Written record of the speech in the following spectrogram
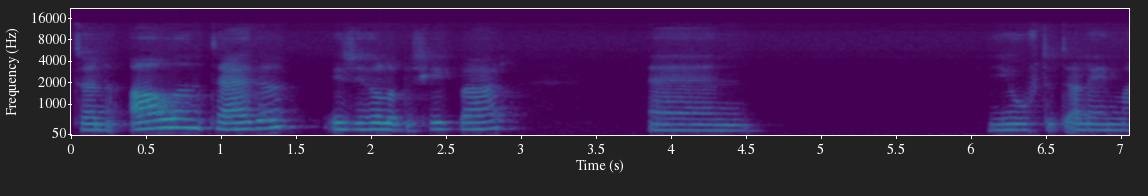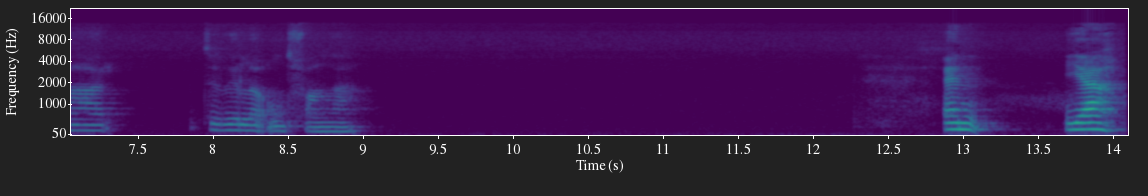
ten allen tijden is de hulp beschikbaar. En je hoeft het alleen maar te willen ontvangen. En ja,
